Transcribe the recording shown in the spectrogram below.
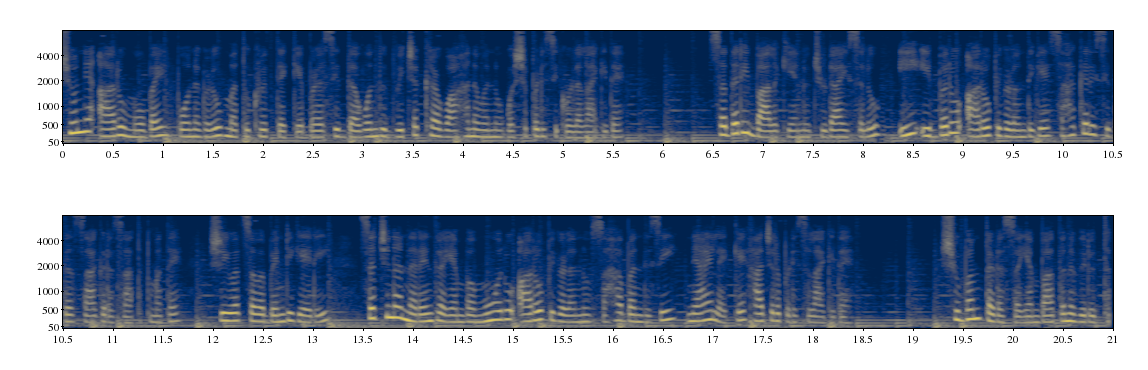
ಶೂನ್ಯ ಆರು ಮೊಬೈಲ್ ಫೋನ್ಗಳು ಮತ್ತು ಕೃತ್ಯಕ್ಕೆ ಬಳಸಿದ್ದ ಒಂದು ದ್ವಿಚಕ್ರ ವಾಹನವನ್ನು ವಶಪಡಿಸಿಕೊಳ್ಳಲಾಗಿದೆ. ಸದರಿ ಬಾಲಕಿಯನ್ನು ಚುಡಾಯಿಸಲು ಈ ಇಬ್ಬರು ಆರೋಪಿಗಳೊಂದಿಗೆ ಸಹಕರಿಸಿದ ಸಾಗರ ಸಾತಪಮತೆ. ಶ್ರೀವತ್ಸವ ಬೆಂಡಿಗೇರಿ ಸಚಿನ ನರೇಂದ್ರ ಎಂಬ ಮೂವರು ಆರೋಪಿಗಳನ್ನು ಸಹ ಬಂಧಿಸಿ ನ್ಯಾಯಾಲಯಕ್ಕೆ ಹಾಜರುಪಡಿಸಲಾಗಿದೆ. ಶುಭಂ ತಡಸ ಎಂಬಾತನ ವಿರುದ್ಧ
